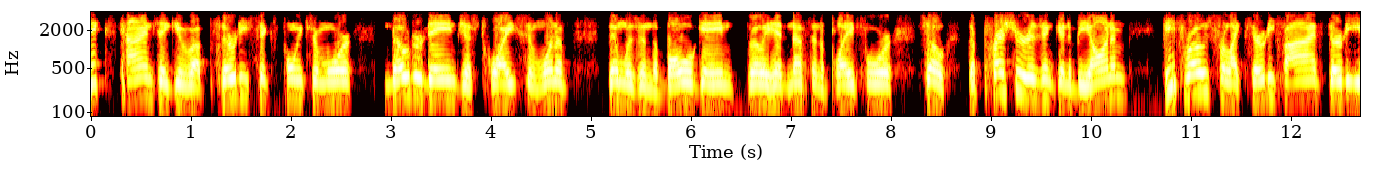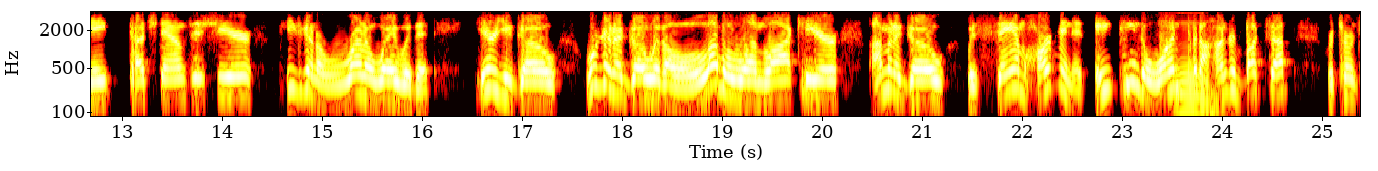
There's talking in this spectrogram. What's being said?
Six times they give up 36 points or more. Notre Dame just twice, and one of them was in the bowl game. Really had nothing to play for. So the pressure isn't going to be on him. If he throws for like 35, 38 touchdowns this year, he's going to run away with it. Here you go. We're going to go with a level one lock here. I'm going to go with Sam Hartman at 18 to 1, mm. put 100 bucks up, returns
